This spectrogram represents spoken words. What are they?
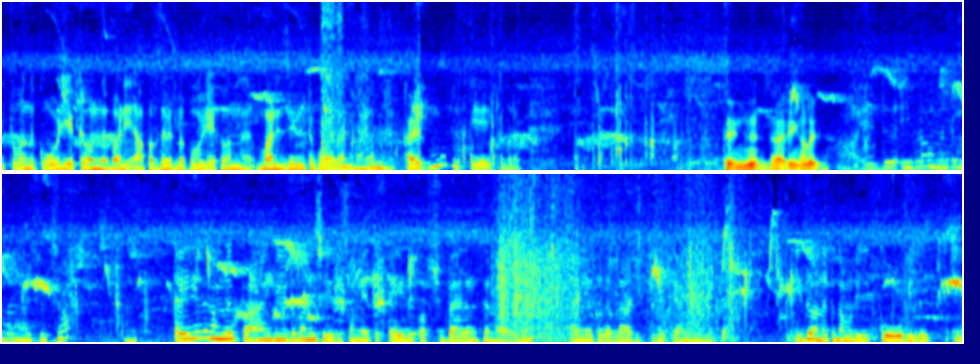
ഇപ്പോൾ വന്ന് കോഴിയൊക്കെ വന്ന് പണി അപ്പുറത്തെ വീട്ടിലെ കോഴിയൊക്കെ വന്ന് പണി ചെയ്തിട്ട് പോയതാണ്. നമ്മൾ കഴുകുമ്പോൾ വൃത്തിയായിരിക്കും ഇവിടെ. തെങ്ങ് കാര്യങ്ങൾ ആ ഇത് ഇവിടെ വന്നിട്ട് എന്താണെന്ന് വെച്ചാൽ ടൈൽ നമ്മളിപ്പോൾ ഈ വീട് പണി ചെയ്ത സമയത്ത് ടൈൽ കുറച്ച് ബാലൻസ് ഉണ്ടായിരുന്നു. അതിനൊക്കെ നമ്മൾ അടുത്ത് വെക്കാൻ വേണ്ടിയിട്ട് ഇത് വന്നിട്ട് നമ്മുടെ ഈ കോവിൽ ഈ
